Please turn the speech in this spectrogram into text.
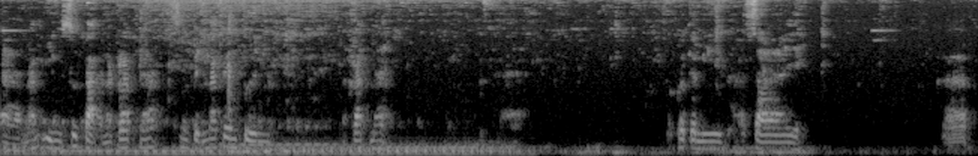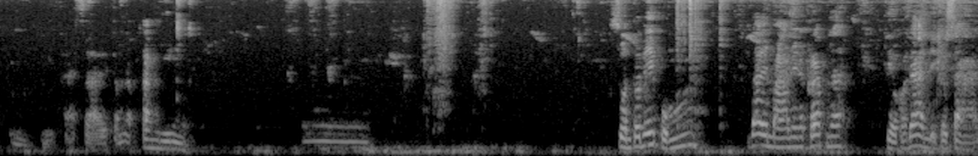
อ่น้ำอิงสุตะนะครับนะซึ่งเป็นนักเล่นปืนนะครับนะก็จะมีขาทรายครับมมีขาทรายสำหรับตั้งยิงอืม ส่วนตัวนี้ผมได้มาเนี่ยนะครับนะ เกี่ยวกับด้านเอกสาร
